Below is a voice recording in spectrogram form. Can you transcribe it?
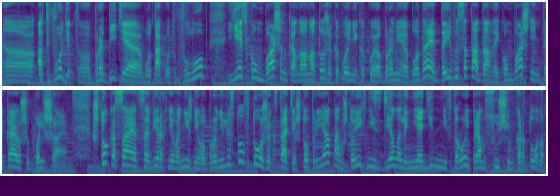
отводит э, пробитие вот так вот в лоб. Есть комбашенка, но она тоже какой-никакой броней обладает. Да и высота данной комбашни не такая уж и большая. Что касается верхнего нижнего бронелистов, тоже, кстати, что приятно, что их не сделали ни один, ни второй прям сущим картоном.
